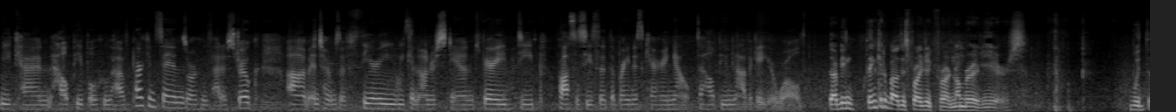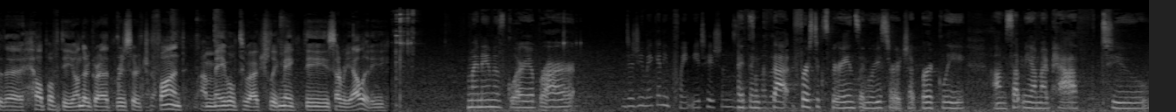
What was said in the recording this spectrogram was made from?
we can help people who have Parkinson's or who've had a stroke. Um, in terms of theory, we can understand very deep processes that the brain is carrying out to help you navigate your world. I've been thinking about this project for a number of years. With the help of the undergrad research fund, I'm able to actually make this a reality. My name is Gloria Brar. Did you make any point mutations? I think that first experience in research at Berkeley um, set me on my path to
